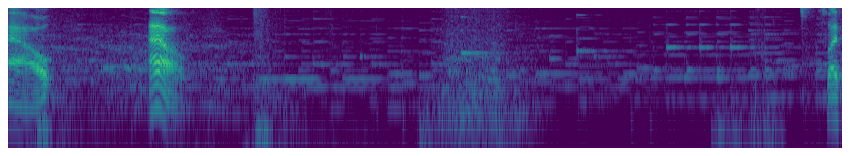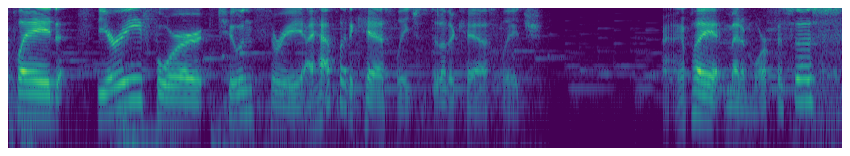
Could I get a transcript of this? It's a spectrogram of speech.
Ow. Ow. So I've played Fury for 2 and 3. I have played a Chaos Leech. Is another Chaos Leech. Alright, I'm gonna play Metamorphosis.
